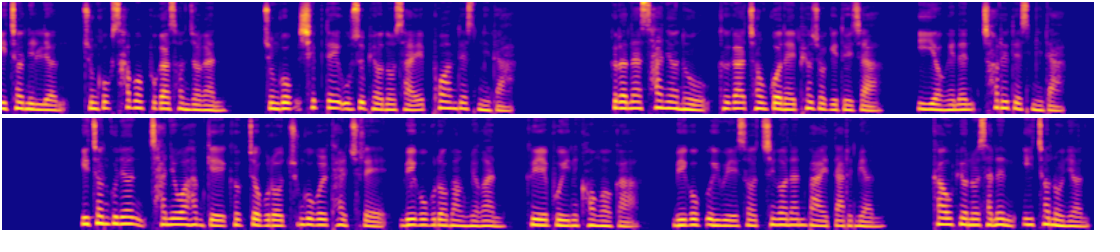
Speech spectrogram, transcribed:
2001년 중국 사법부가 선정한 중국 10대 우수 변호사에 포함됐습니다. 그러나 4년 후 그가 정권의 표적이 되자 이 영예는 철회됐습니다. 2009년 자녀와 함께 극적으로 중국을 탈출해 미국으로 망명한 그의 부인 경어가 미국 의회에서 증언한 바에 따르면 가우 변호사는 2005년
